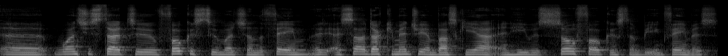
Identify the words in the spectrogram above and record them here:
uh, once you start to focus too much on the fame, I, I saw a documentary on Basquiat, and he was so focused on being famous.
